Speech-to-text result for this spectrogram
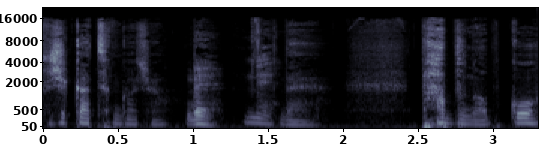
주식 같은 거죠. 네. 네. 네. 답은 없고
